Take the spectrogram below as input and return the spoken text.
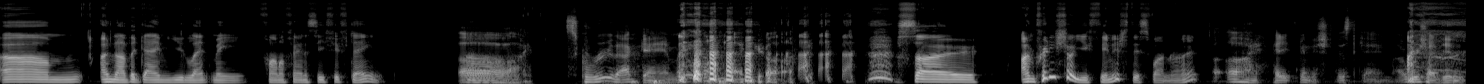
Um, another game you lent me, Final Fantasy 15. Oh, screw that game! oh my god! so, I'm pretty sure you finished this one, right? Oh, I hate finished this game. I wish I didn't.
